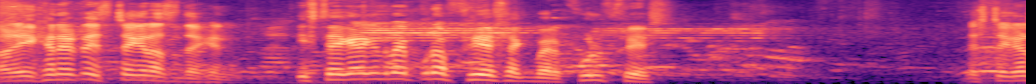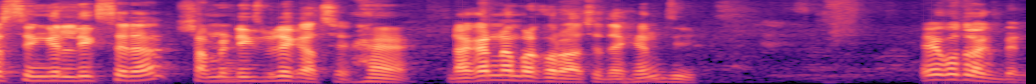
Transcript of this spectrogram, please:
আর এখানে একটা স্টেকার আছে দেখেন। স্ট্রাইকার কিন্তু ভাই পুরো ফ্রেশ একবার ফুল ফ্রেশ স্টেকার সিঙ্গেল ডিক্স এটা সামনে ডিক্স ব্রেক আছে। হ্যাঁ। ঢাকার নাম্বার করা আছে দেখেন। জি। এটা কত রাখবেন?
